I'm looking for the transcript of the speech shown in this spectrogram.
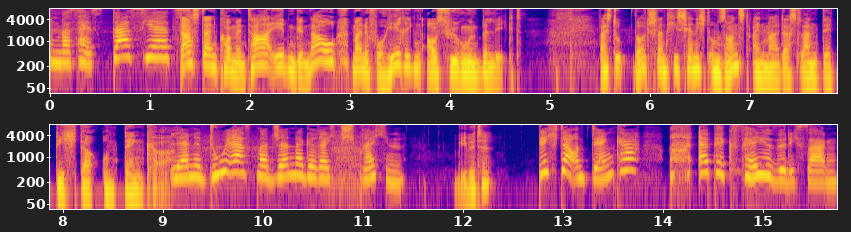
Und was heißt das jetzt? Dass dein Kommentar eben genau meine vorherigen Ausführungen belegt. Weißt du, Deutschland hieß ja nicht umsonst einmal das Land der Dichter und Denker. Lerne du erst mal gendergerecht sprechen. Wie bitte? Dichter und Denker? Epic Fail, würde ich sagen.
